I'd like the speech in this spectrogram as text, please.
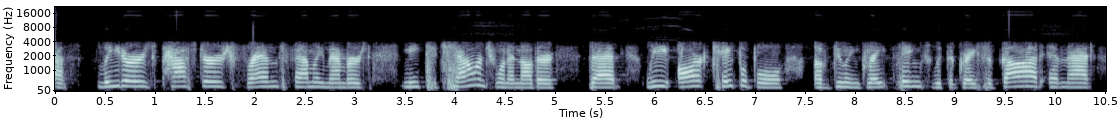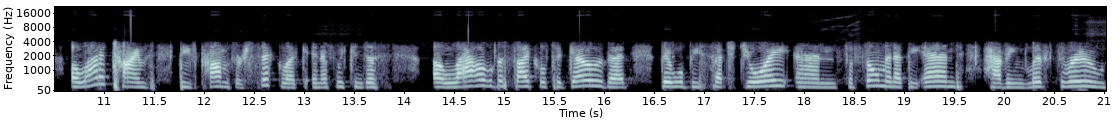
as leaders, pastors, friends, family members need to challenge one another that we are capable of doing great things with the grace of God and that a lot of times these problems are cyclic and if we can just allow the cycle to go that there will be such joy and fulfillment at the end having lived through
